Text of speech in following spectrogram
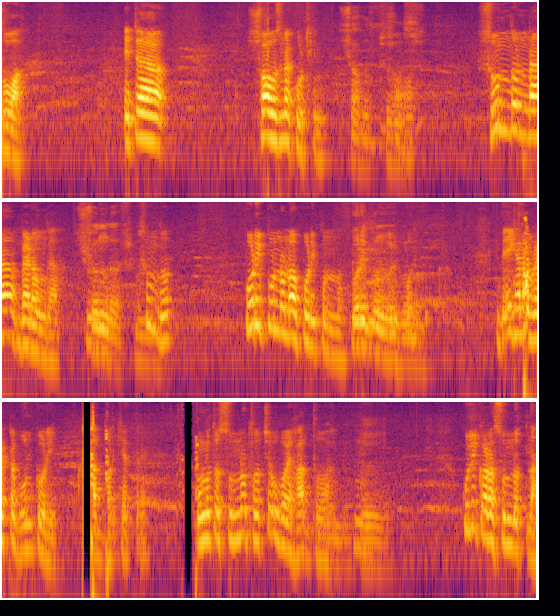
ধোয়া এটা সহজ না কঠিন? সহজ সুন্দর না বেডঙ্গা? সুন্দর সুন্দর। পরিপূর্ণ না পরিপূর্ণ পরিপূর্ণ। কিন্তু এখানে আমরা একটা ভুল করি হাত ধোয়ার ক্ষেত্রে। মূলত সুন্নত হচ্ছে উভয় হাত ধোয়া। কুলি করা সুন্নত না।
